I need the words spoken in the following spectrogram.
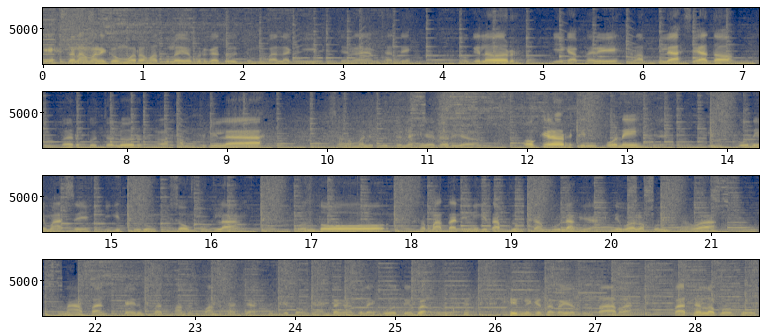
Oke, assalamualaikum warahmatullahi wabarakatuh. Jumpa lagi di channel Ayam Sate. Oke lor, iya kabare? Alhamdulillah sehat toh. Berbodo lur, alhamdulillah. Salaman ibadillah ya lor ya. Oke lor, info nih, masih. Iki durung bisa bulang. Untuk kesempatan ini kita belum bisa bulang ya. Ini walaupun bahwa senapan juga ini buat pantas-pantas saja. Dan kita ganteng aku lagi gue tembak. ini kita kayak tentara. Padahal apa lor?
